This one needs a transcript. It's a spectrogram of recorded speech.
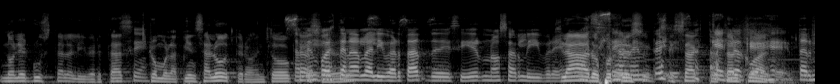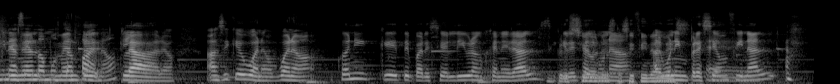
no les gusta la libertad Sí. como la piensa el otro, en todo También caso. puedes ¿no? tener la libertad de decidir no ser libre. Claro, porque es, exacto, que es tal lo cual. que termina siendo Mustafa, ¿no? Claro. Así que bueno, bueno, Connie, ¿qué te pareció el libro en general? Si Impresiones alguna, alguna impresión Eh, final.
